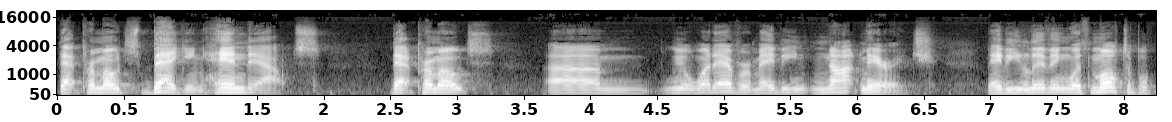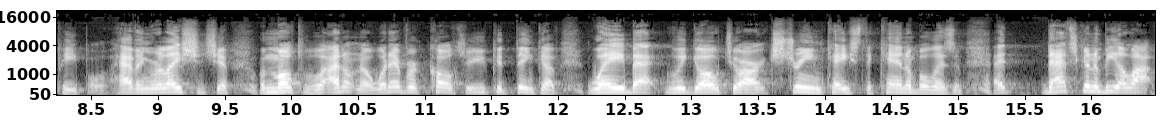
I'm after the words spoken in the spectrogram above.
that promotes begging, handouts, that promotes um, you know, whatever, maybe not marriage, maybe living with multiple people, having relationship with multiple, I don't know, whatever culture you could think of. Way back, we go to our extreme case, the cannibalism. Uh, that's going to be a lot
